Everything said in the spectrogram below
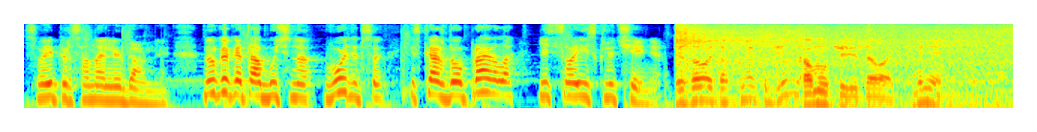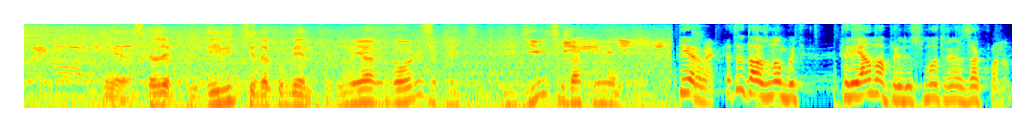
свои персональные данные. Но как это обычно водится, из каждого правила есть свои исключения. Передавать документы где? Кому передавать? Мне. Нет, скажи, предъявите документы. Ну я говорю же, пред- предъявите документы. Первое. Это должно быть прямо предусмотрено законом.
